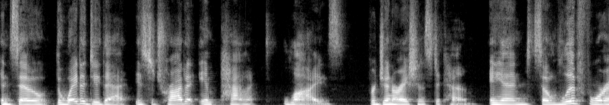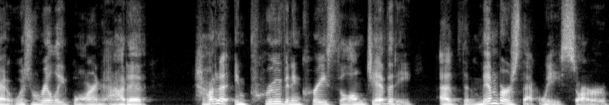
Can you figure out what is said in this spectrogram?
And so, the way to do that is to try to impact lives for generations to come. And so Live For It was really born out of how to improve and increase the longevity of the members that we serve,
